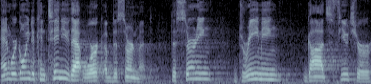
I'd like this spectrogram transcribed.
And we're going to continue that work of discernment, discerning, dreaming God's future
